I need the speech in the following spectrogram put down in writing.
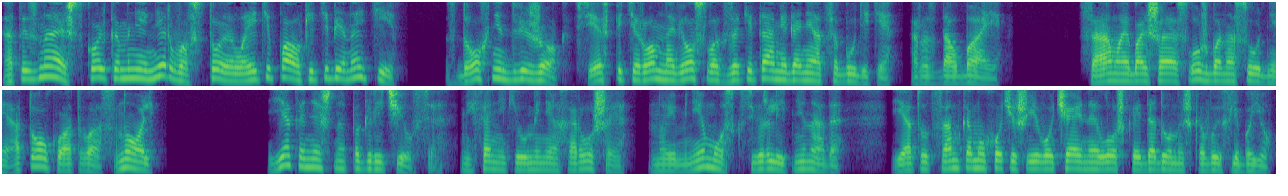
А ты знаешь, сколько мне нервов стоило эти палки тебе найти? Сдохнет движок, все в пятером на веслах за китами гоняться будете, раздолбаи. Самая большая служба на судне, а толку от вас ноль. Я, конечно, погорячился. Механики у меня хорошие, но и мне мозг сверлить не надо. Я тут сам кому хочешь его чайной ложкой до донышка выхлебаю.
